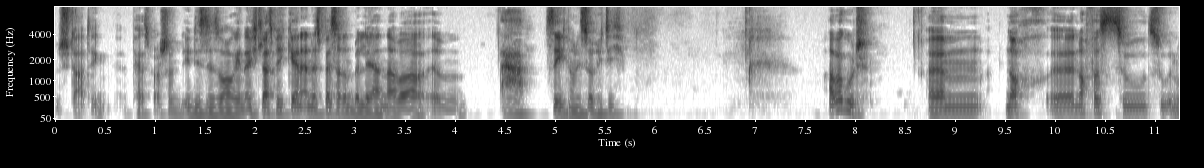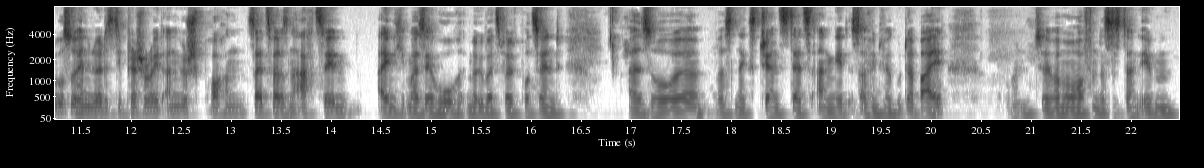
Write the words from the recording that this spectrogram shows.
Starting Pass Rusher in die Saison gehen. Ich lasse mich gerne eines Besseren belehren, aber ähm, ah, sehe ich noch nicht so richtig. Aber gut. Ähm, noch, äh, noch was zu, zu Invoso, Henry, du hattest die Pressure Rate angesprochen. Seit 2018 eigentlich immer sehr hoch, immer über 12 Prozent. Also, äh, was Next Gen Stats angeht, ist auf jeden Fall gut dabei. Und äh, wollen wir mal hoffen, dass es dann eben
